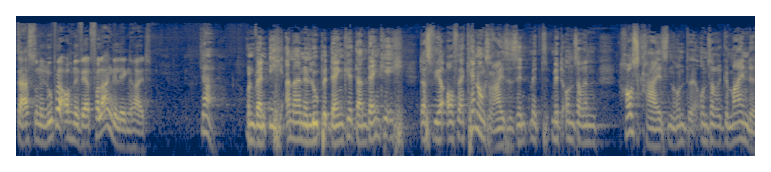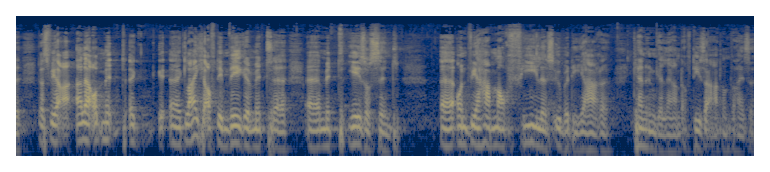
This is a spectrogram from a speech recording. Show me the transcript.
da ist so eine Lupe auch eine wertvolle Angelegenheit. Ja, und wenn ich an eine Lupe denke, dann denke ich, dass wir auf Erkennungsreise sind mit, mit unseren Hauskreisen und äh, unserer Gemeinde, dass wir alle mit, äh, äh, gleich auf dem Wege mit, äh, äh mit Jesus sind. Äh, und wir haben auch vieles über die Jahre kennengelernt auf diese Art und Weise.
